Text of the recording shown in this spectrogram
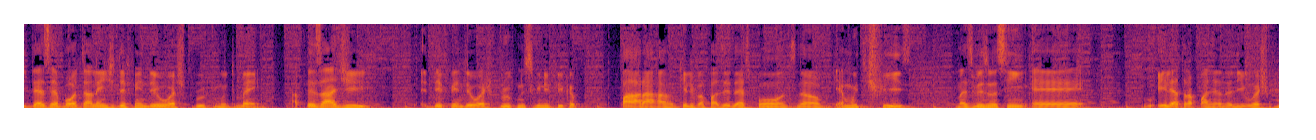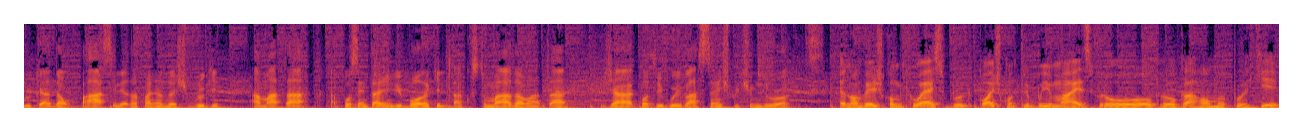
e 10 rebotes, além de defender o Westbrook muito bem. Apesar de defender o Westbrook não significa parar, que ele vai fazer 10 pontos, não, porque é muito difícil. Mas mesmo assim, é, ele atrapalhando ali o Westbrook a dar um passe, ele atrapalhando o Westbrook a matar a porcentagem de bola que ele está acostumado a matar, já contribui bastante para o time do Rockets. Eu não vejo como que o Westbrook pode contribuir mais pro, pro Oklahoma, porque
